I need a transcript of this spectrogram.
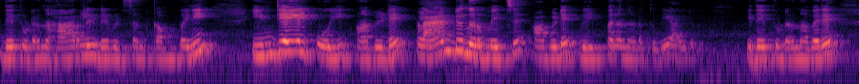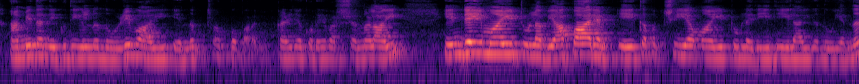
ഇതേ തുടർന്ന് ഹാർലി ഡേവിഡ്സൺ കമ്പനി ഇന്ത്യയിൽ പോയി അവിടെ പ്ലാന്റ് നിർമ്മിച്ച് അവിടെ വിൽപ്പന നടത്തുകയായിരുന്നു. ഇതേ തുടർന്ന് അവർ അമിത നികുതിയിൽ നിന്ന് ഒഴിവായി എന്നും ട്രംപ് പറഞ്ഞു. കഴിഞ്ഞ കുറേ വർഷങ്ങളായി ഇന്ത്യയുമായിട്ടുള്ള വ്യാപാരം ഏകപക്ഷീയമായിട്ടുള്ള രീതിയിലായിരുന്നു എന്ന്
